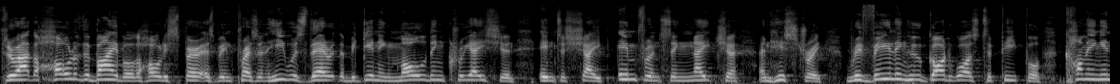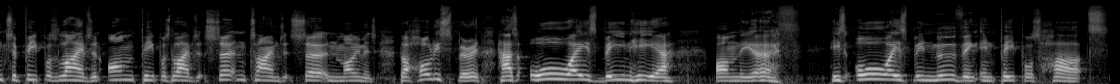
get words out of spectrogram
Throughout the whole of the Bible, the Holy Spirit has been present. He was there at the beginning, molding creation into shape, influencing nature and history, revealing who God was to people, coming into people's lives and on people's lives at certain times, at certain moments. The Holy Spirit has always been here on the earth, He's always been moving in people's hearts.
